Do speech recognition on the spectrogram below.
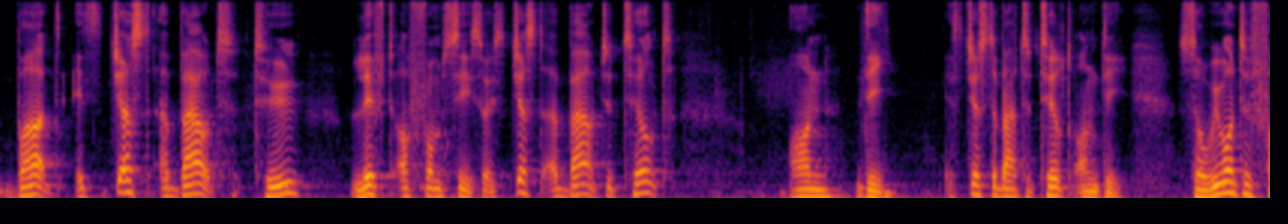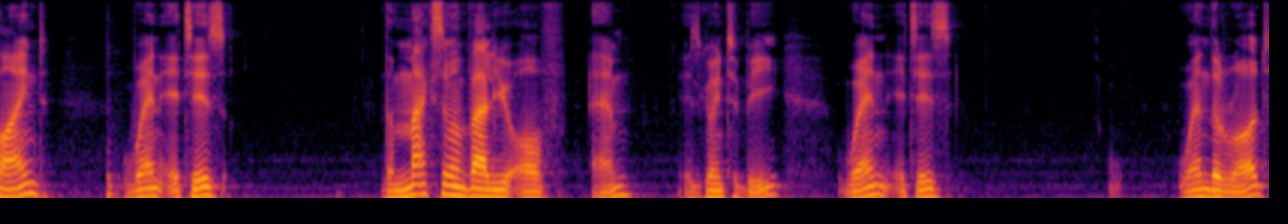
but it's just about to lift off from C. So it's just about to tilt on D. It's just about to tilt on D. So we want to find when it is the maximum value of M is going to be when it is when the rod,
